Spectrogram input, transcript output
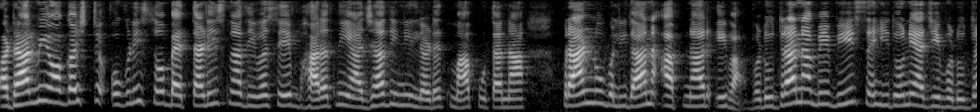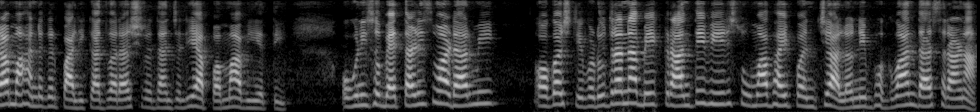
અઢારમી ઓગસ્ટ ઓગણીસો બેતાળીસના દિવસે ભારતની આઝાદીની લડતમાં પોતાના પ્રાણનું બલિદાન આપનાર એવા વડોદરાના બે વીર શહીદોને આજે વડોદરા મહાનગરપાલિકા દ્વારા શ્રદ્ધાંજલિ આપવામાં આવી હતી. ઓગણીસો બેતાળીસમાં અઢારમી ઓગસ્ટે વડોદરાના બે ક્રાંતિવીર સોમાભાઈ પંચાલ અને ભગવાનદાસ રાણા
